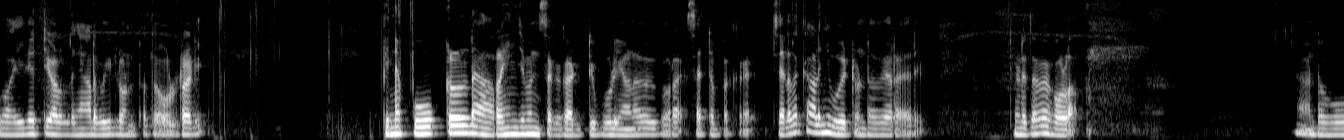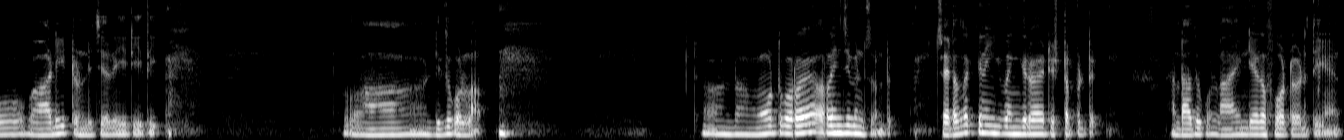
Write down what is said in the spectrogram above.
വയലറ്റ് കളറിൽ ഞങ്ങളുടെ വീട്ടിലുണ്ട്. അത് ഓൾറെഡി പിന്നെ പൂക്കളുടെ അറേഞ്ച്മെന്റ്സ് ഒക്കെ അടിപൊളിയാണ്. കുറേ സെറ്റപ്പൊക്കെ ചിലതൊക്കെ അളിഞ്ഞു പോയിട്ടുണ്ട്. വേറെ ആരും? ഇതൊക്കെ കൊള്ളാം. ആണ്ടോ വാടിയിട്ടുണ്ട് ചെറിയ രീതി. വാ ഇത് കൊള്ളാം. ആണ്ട് അങ്ങോട്ട് കുറേ അറേഞ്ച്മെന്റ്സ് ഉണ്ട്. ചിലതൊക്കെ എനിക്ക് ഭയങ്കരമായിട്ട് ഇഷ്ടപ്പെട്ട്. അതുകൊണ്ട് അത് കൊള്ളാം. അതിന്റെയൊക്കെ ഫോട്ടോ എടുത്ത് ഞാൻ.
